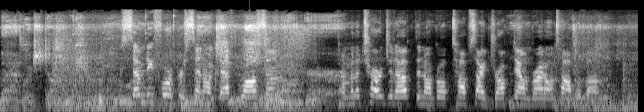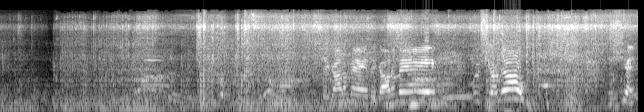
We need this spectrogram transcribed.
That which doesn't kill you. 74% on Death Blossom. I'm gonna charge it up, then I'll go up topside, drop down right on top of them. They got a Mei, they got a Mei! Lucio, no! Shit.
